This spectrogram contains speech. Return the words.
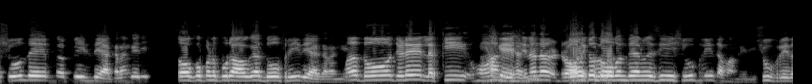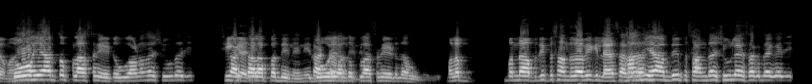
ਸ਼ੂਜ਼ ਦੇ ਪੀਸ ਦਿਆ ਕਰਾਂਗੇ ਜੀ। 100 ਕੂਪਨ ਪੂਰਾ ਹੋ ਗਿਆ ਦੋ ਫ੍ਰੀ ਦਿਆ ਕਰਾਂਗੇ। ਮਤਲਬ ਦੋ ਜਿਹੜੇ ਲੱਕੀ ਹੋਣਗੇ ਹਾਂਜੀ, ਜਿਨ੍ਹਾਂ ਦਾ 100 ਤੋਂ ਦੋ ਬੰਦਿਆਂ ਨੂੰ ਅਸੀਂ ਸ਼ੂ ਫ੍ਰੀ ਦਵਾਂਗੇ ਜੀ। ਸ਼ੂ ਫ੍ਰੀ ਦਵਾਂਗੇ। 2000 ਤੋਂ ਪਲੱਸ ਰੇਟ ਹੋਊਗਾ ਉਹਨਾਂ ਦਾ ਸ਼ੂ ਦਾ ਜੀ। ਠੀਕ ਹੈ ਘੱਟ ਜੀ। ਵਾਲਾ ਆਪਾਂ ਦੇਣੇ ਨਹੀਂ। ਘੱਟ ਵਾਲਾ 2000 ਤੋਂ ਪਲੱਸ ਰੇਟ ਦਾ ਹੋਊਗਾ ਜੀ। ਮਤਲਬ ਬੰਦਾ ਆਪਦੀ ਪਸੰਦ ਦਾ ਵੀ ਲੈ ਸਕਦਾ। ਹਾਂਜੀ ਆਪਦੀ ਪਸੰਦ ਦਾ ਸ਼ੂ ਲੈ ਸਕਦਾ ਹੈਗਾ ਜੀ।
